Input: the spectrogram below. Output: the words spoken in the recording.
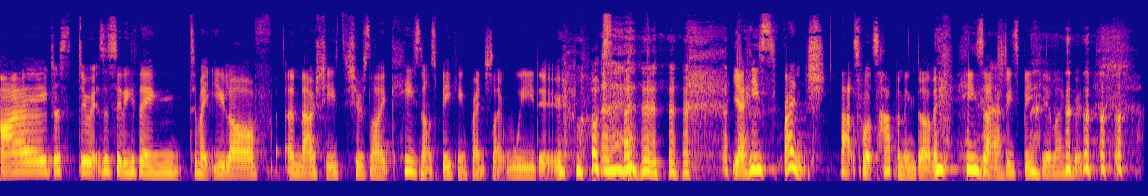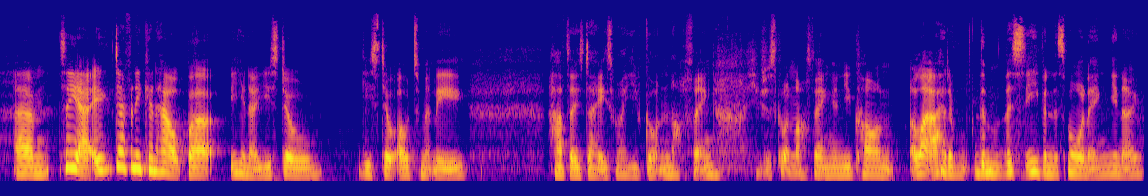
I just do it as a silly thing to make you laugh." And now she, she was like, "He's not speaking French like we do." Like, yeah, he's French. That's what's happening, darling. He's Yeah. actually speaking a language. um, so yeah, it definitely can help, but you know, you still, you still ultimately have those days where you've got nothing. You've just got nothing, and you can't. Like I had a, them this even this morning. You know,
